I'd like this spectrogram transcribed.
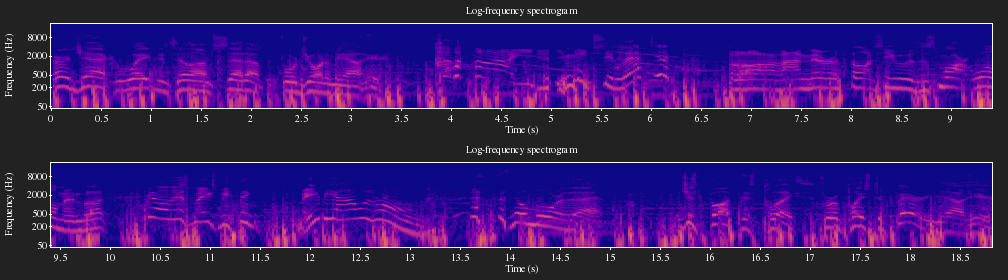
her and Jack are waiting until I'm set up before joining me out here. you mean she left you? Oh, I never thought she was a smart woman, but, you know, this makes me think maybe I was wrong. No more of that. I just bought this place for a place to bury you out here.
